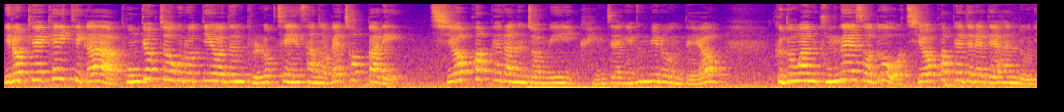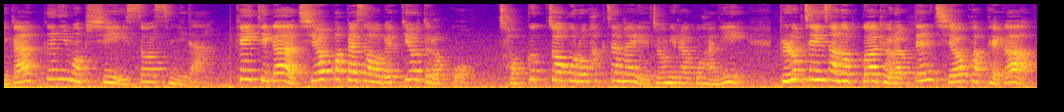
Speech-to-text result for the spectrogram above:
이렇게 KT가 본격적으로 뛰어든 블록체인 산업의 첫발이 지역 화폐라는 점이 굉장히 흥미로운데요. 그동안 국내에서도 지역 화폐들에 대한 논의가 끊임없이 있어 왔습니다. KT가 지역 화폐 사업에 뛰어들었고 적극적으로 확장할 예정이라고 하니 블록체인 산업과 결합된 지역 화폐가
